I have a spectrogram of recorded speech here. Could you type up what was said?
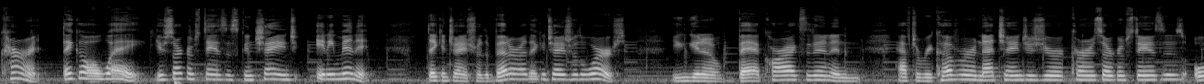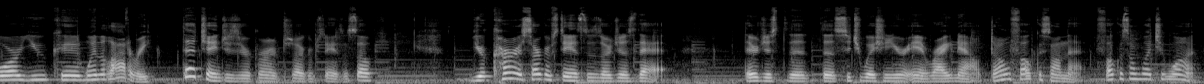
current. They go away. Your circumstances can change any minute. They can change for the better or they can change for the worse. You can get in a bad car accident and have to recover, and that changes your current circumstances, or you could win the lottery. That changes your current circumstances. So, your current circumstances are just that. They're just the, the situation you're in right now. Don't focus on that. Focus on what you want.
